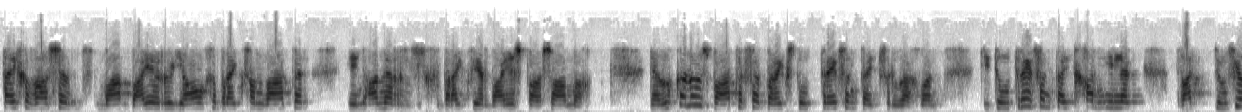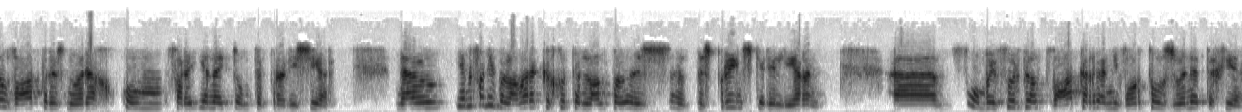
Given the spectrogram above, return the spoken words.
Party gewasse maak baie royaal gebruik van water en ander gebruik weer baie spaarsamig. Nou hoe kan ons waterverbruiksdoeltreffendheid verhoog want die doeltreffendheid gaan eintlik wat hoeveel water is nodig om vir 'n een eenheid om te produseer. Nou een van die belangrike goed in landbou is uh, besproeiingsskedulering. Uh om byvoorbeeld water in die wortelsone te gee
